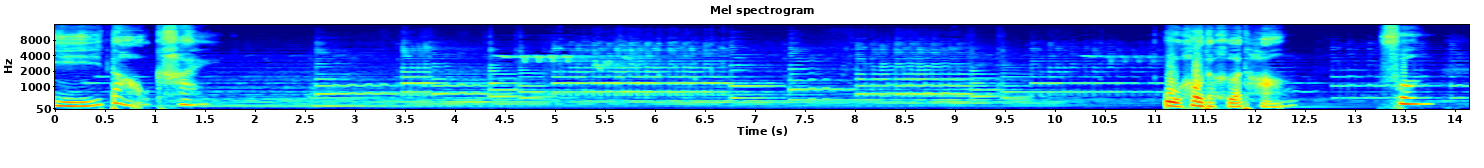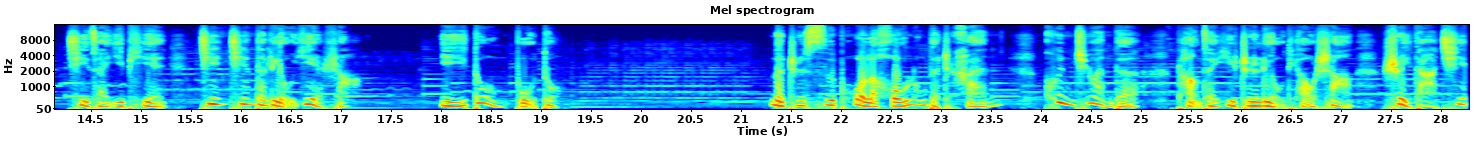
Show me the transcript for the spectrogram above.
一道开。午后的荷塘，风栖在一片尖尖的柳叶上，一动不动。那只撕破了喉咙的蝉，困倦地躺在一只柳条上睡大觉。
